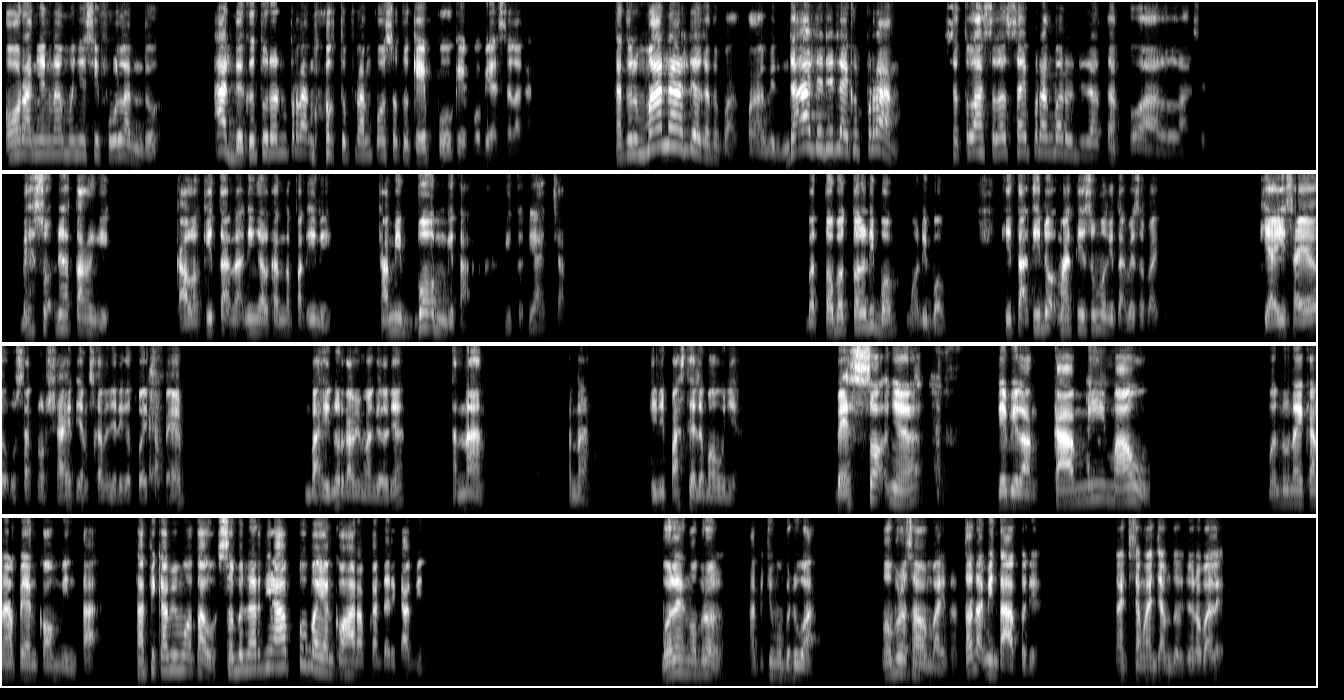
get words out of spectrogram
orang yang namanya si Fulan tuh ada keturunan perang waktu perang Poso tuh kepo, kepo biasa lah kan. Kata lu, mana ada kata Pak, Pak Kamidin. Nggak ada, dia ikut perang. Setelah selesai perang baru dia datang. Oh Allah. Besok dia datang lagi. Kalau kita nak ninggalkan tempat ini, kami bom kita. Gitu diancam betul-betul dibom, mau dibom. Kita tidur mati semua kita besok pagi. Kiai saya Ustadz Nur Syahid yang sekarang jadi ketua IKPM, Mbah Hinur kami manggilnya, tenang, tenang. Ini pasti ada maunya. Besoknya dia bilang, kami mau menunaikan apa yang kau minta, tapi kami mau tahu sebenarnya apa yang kau harapkan dari kami. Boleh ngobrol, tapi cuma berdua. Ngobrol sama Mbak Hinur. Tahu nak minta apa dia? Ngancam-ngancam tuh, nyuruh balik.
